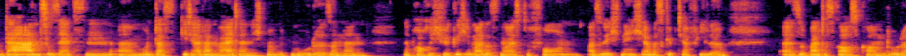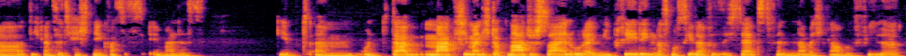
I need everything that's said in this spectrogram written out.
da anzusetzen, ähm, und das geht ja dann weiter, nicht nur mit Mode, sondern da brauche ich wirklich immer das neueste Phone. Also ich nicht, aber es gibt ja viele, äh, sobald es rauskommt oder die ganze Technik, was es eben alles gibt. Ähm, und da mag ich immer nicht dogmatisch sein oder irgendwie predigen, das muss jeder für sich selbst finden, aber ich glaube, viele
